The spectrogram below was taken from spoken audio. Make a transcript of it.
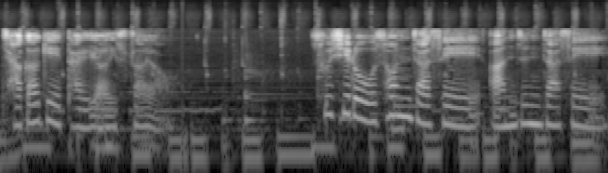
자각에 달려 있어요. 수시로 선 자세, 앉은 자세,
